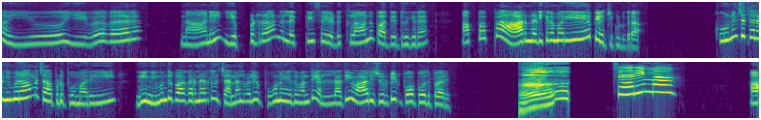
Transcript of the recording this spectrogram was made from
ஐயோ இவ வேற. நானே எப்படிடா அந்த லெக் பீஸை எடுக்கலாம்னு பார்த்துட்டு இருக்கிறேன் அப்பப்ப ஆறு நடிக்கிற மாதிரியே பேச்சு கொடுக்குறா. குனிஞ்ச தலை நிமிராம சாப்பிடு பூ மாதிரி நீ நிமிந்து பாக்குற நேரத்துல ஜன்னல் வழியா பூனை எது வந்து எல்லாத்தையும் வாரி சுருட்டிட்டு போக போகுது பாரு. சரிம்மா. ஆ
